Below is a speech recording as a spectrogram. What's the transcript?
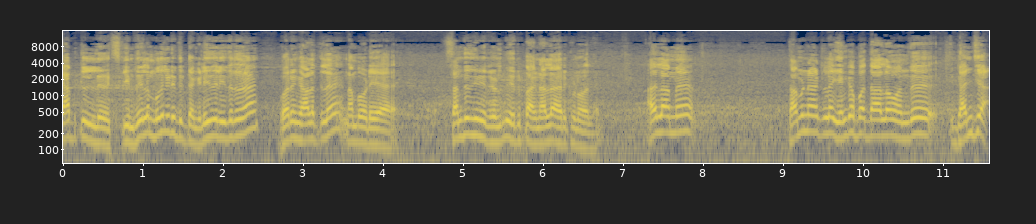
கேபிட்டல் ஸ்கீம் இதெல்லாம் முதலீடு திட்டங்கள். இதில் இதில் தான் வருங்காலத்தில் நம்மளுடைய சந்ததியினர்கள் வந்து இருப்பாங்க நல்லா இருக்கணும் அதில். அது இல்லாமல் தமிழ்நாட்டில் எங்கே பார்த்தாலும் வந்து கஞ்சா.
